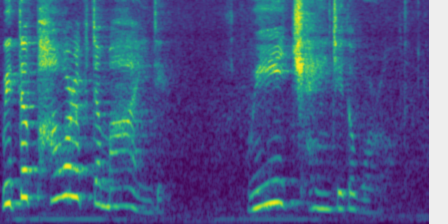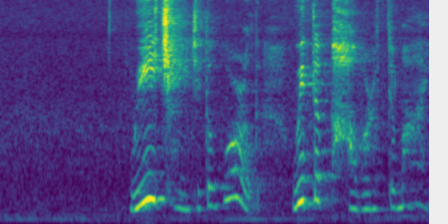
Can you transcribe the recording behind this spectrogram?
With the power of the mind, we change the world. We change the world with the power of the mind.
